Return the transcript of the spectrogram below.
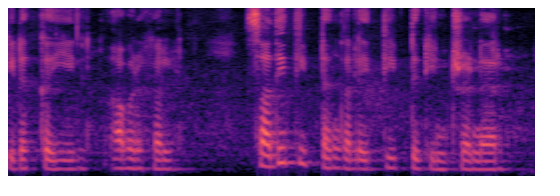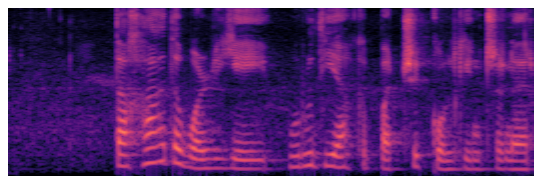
கிடக்கையில் அவர்கள் சதித்திட்டங்களை தீட்டுகின்றனர். தகாத வழியை உறுதியாக பற்றி கொள்கின்றனர்.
